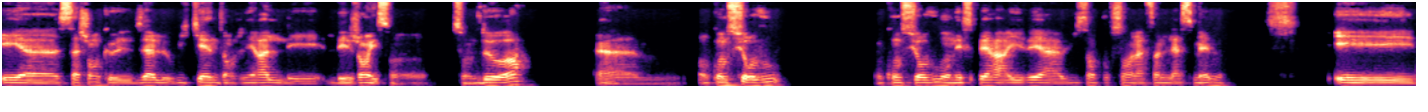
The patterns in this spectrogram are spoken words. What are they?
Et euh, sachant que déjà le week-end, en général, les, les gens ils sont, sont dehors. Euh, on compte sur vous. On compte sur vous. On espère arriver à 800% à la fin de la semaine. Et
